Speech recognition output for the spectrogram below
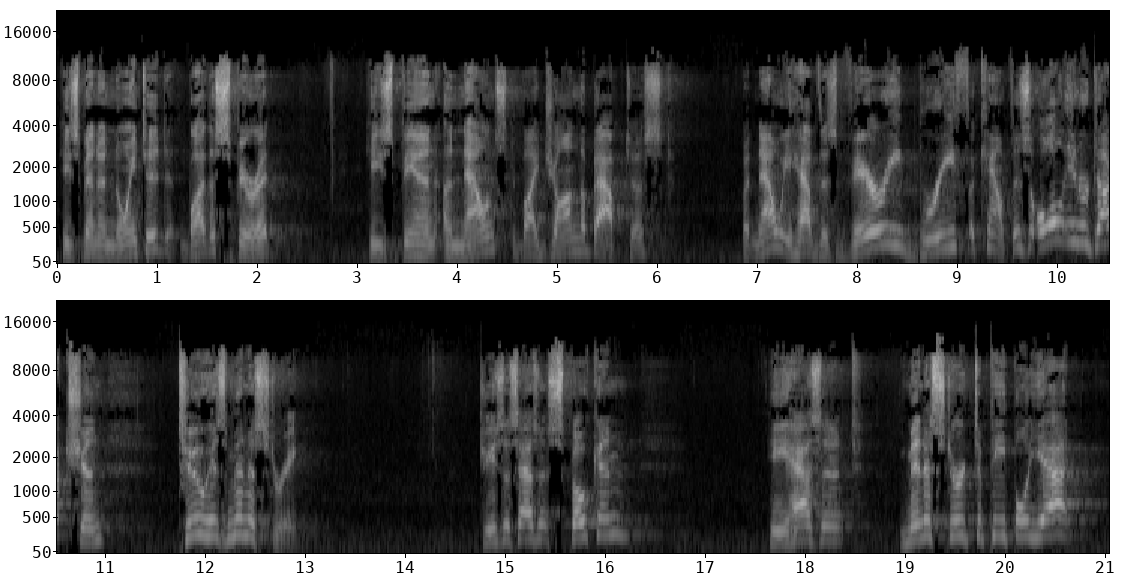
he's been anointed by the Spirit, he's been announced by John the Baptist, but now we have this very brief account. This is all introduction to his ministry. Jesus hasn't spoken, he hasn't ministered to people yet.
